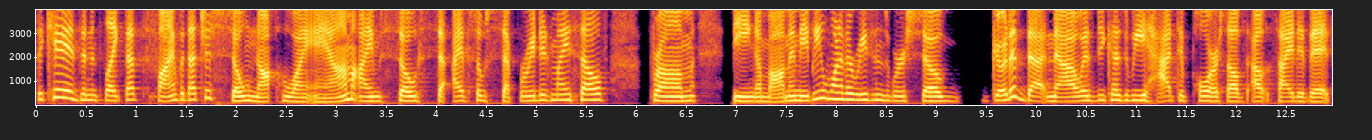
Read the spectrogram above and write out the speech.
the kids and it's like that's fine but that's just so not who i am i'm so se- i've so separated myself from being a mom and maybe one of the reasons we're so good at that now is because we had to pull ourselves outside of it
